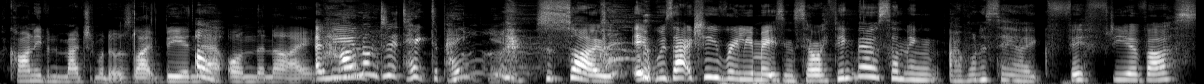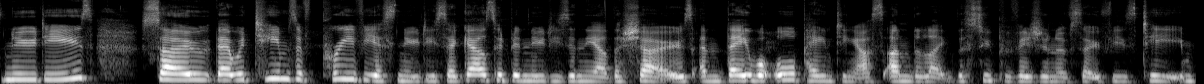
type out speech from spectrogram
I can't even imagine what it was like being there oh, on the night. And how long did it take to paint you? So it was actually really amazing. So I think there was something I want to say like fifty of us nudies. So there were teams of previous nudies, so girls who'd been nudies in the other shows, and they were all painting us under like the supervision of Sophie's team,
